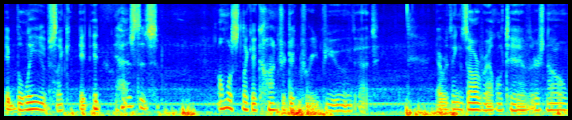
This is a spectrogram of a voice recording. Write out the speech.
it believes like it, it has this almost like a contradictory view that everything's all relative there's no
